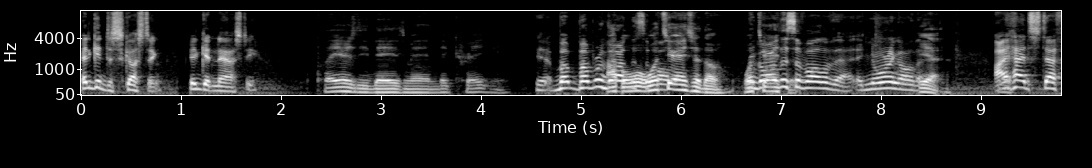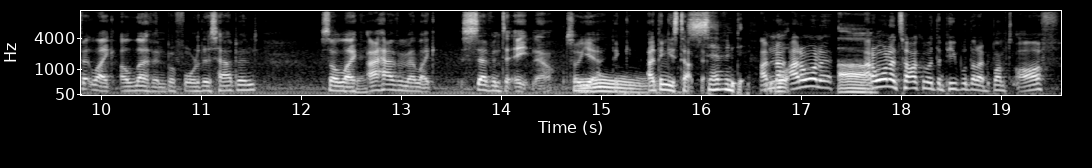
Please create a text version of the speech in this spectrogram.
It'd get disgusting. It'd get nasty. players these days, man, they're crazy. Yeah, but but Uh, but regardless of what's all, your answer though? What's regardless answer? of all of that, ignoring all that, yeah. I yeah. had Steph at like 11 before this happened. So like Okay. I have him at like seven to eight now. So yeah, I think, I think he's top. Seven. I'm not. well, I don't want to. uh, I don't want to talk about the people that I bumped off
